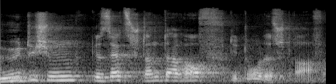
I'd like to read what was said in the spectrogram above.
jüdischem Gesetz stand darauf die Todesstrafe.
